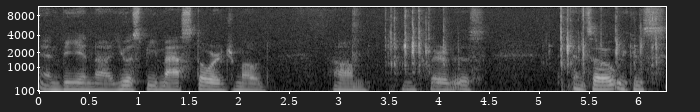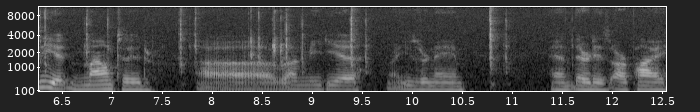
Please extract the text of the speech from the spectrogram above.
and be in uh, USB mass storage mode. Um, clear this. And so we can see it mounted, uh, run media, my username, and there it is, RPy,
